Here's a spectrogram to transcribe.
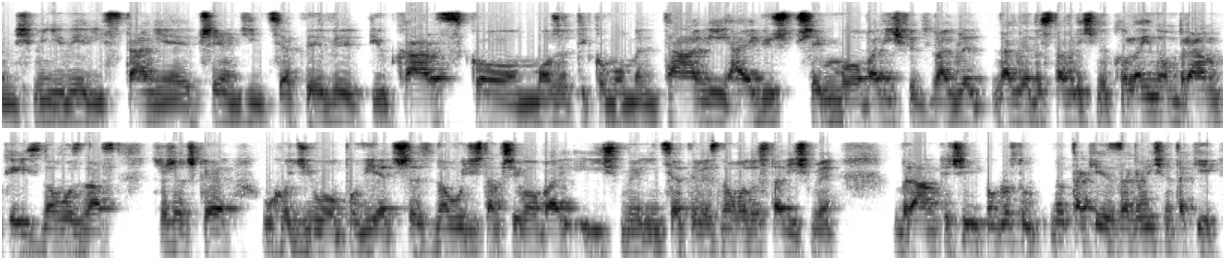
myśmy nie byli w stanie przejąć inicjatywy piłkarsko, może tylko momentami, a jak już przejmowaliśmy, to nagle, nagle dostawaliśmy kolejną bramkę i znowu z nas troszeczkę uchodziło powietrze, znowu gdzieś tam przejmowaliśmy inicjatywę, znowu dostaliśmy bramkę, czyli po prostu no, takie, zagraliśmy taki,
